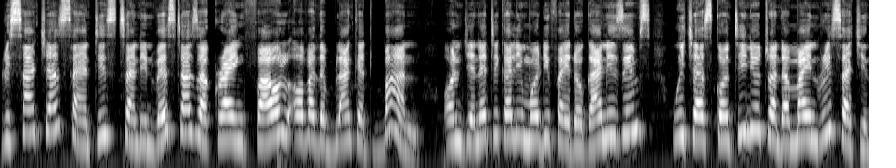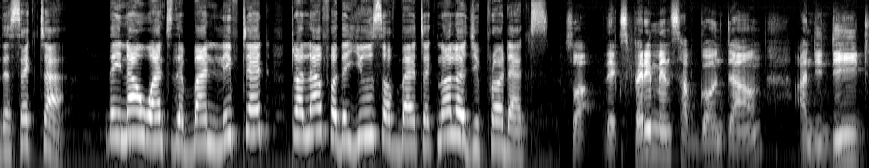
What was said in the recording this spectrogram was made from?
Researchers, scientists, and investors are crying foul over the blanket ban on genetically modified organisms, which has continued to undermine research in the sector. They now want the ban lifted to allow for the use of biotechnology products. So the experiments have gone down, and indeed,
